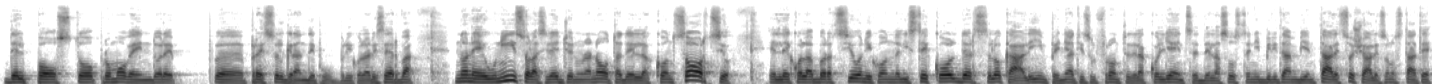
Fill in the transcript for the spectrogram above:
del posto promuovendole eh, presso il grande pubblico. La riserva non è un'isola, si legge in una nota del consorzio e le collaborazioni con gli stakeholders locali impegnati sul fronte dell'accoglienza e della sostenibilità ambientale e sociale sono state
